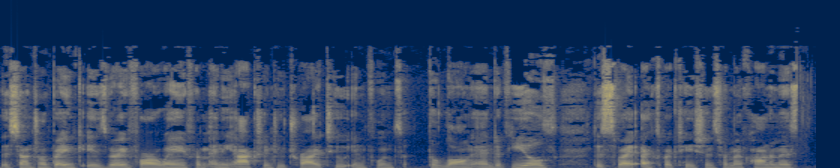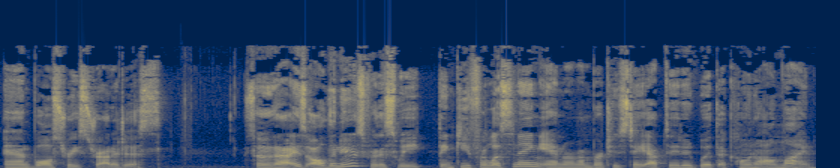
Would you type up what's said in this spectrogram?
the central bank is very far away from any action to try to influence the long end of yields, despite expectations from economists and Wall Street strategists. So that is all the news for this week. Thank you for listening, and remember to stay updated with Acona Online.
